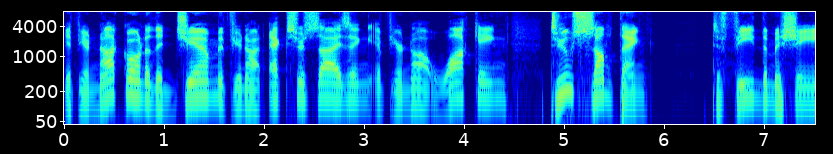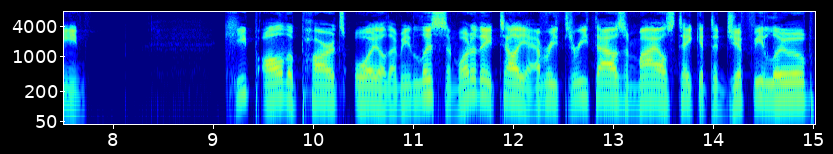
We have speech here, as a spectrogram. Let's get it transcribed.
if you're not going to the gym, if you're not exercising, if you're not walking, do something to feed the machine. Keep all the parts oiled. I mean, listen, what do they tell you? Every 3,000 miles, take it to Jiffy Lube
